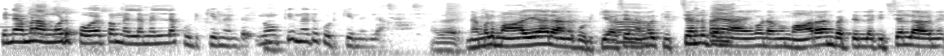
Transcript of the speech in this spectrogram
പിന്നെ നമ്മൾ അങ്ങോട്ട് പോയപ്പോ മെല്ലെ മെല്ലെ കുടിക്കുന്നുണ്ട്. നോക്കി നിന്നിട്ട് കുടിക്കുന്നില്ല. അതെ. നമ്മൾ മാറിയാലാണ് കുടിക്കുക. പക്ഷെ നമ്മൾ കിച്ചണിൽ തന്നെ ആയതുകൊണ്ട് നമ്മൾ മാറാൻ പറ്റില്ല. കിച്ചണിലായതിനെ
